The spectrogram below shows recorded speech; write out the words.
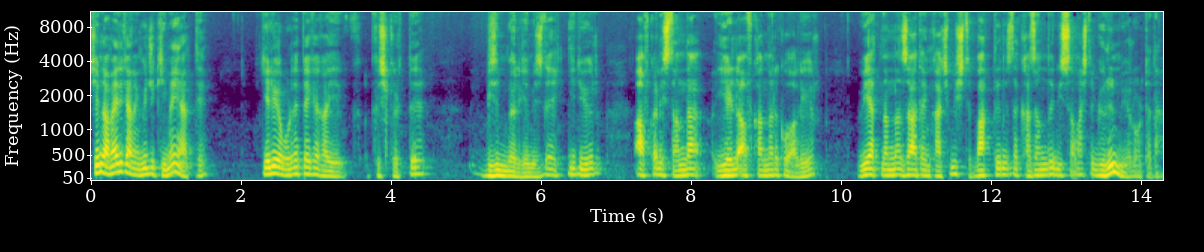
Şimdi Amerika'nın gücü kime yattı? Geliyor burada PKK'yı kışkırttı. Bizim bölgemizde gidiyor. Afganistan'da yerli Afganları kovalıyor. Vietnam'dan zaten kaçmıştı. Baktığınızda kazandığı bir savaşta görünmüyor ortada.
